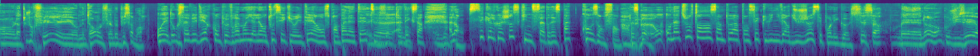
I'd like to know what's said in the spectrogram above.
on l'a toujours fait, et en même temps on le fait un peu plus savoir. Ouais, donc ça veut dire qu'on peut vraiment y aller en toute sécurité. Hein, on se prend pas la tête euh, avec ça. Exactement. Alors c'est quelque chose qui ne s'adresse pas qu'aux enfants, Ah, parce ben qu'on on a toujours tendance un peu à penser que l'univers du jeu c'est pour les gosses. C'est ça. Mais non, non, comme je disais, euh,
